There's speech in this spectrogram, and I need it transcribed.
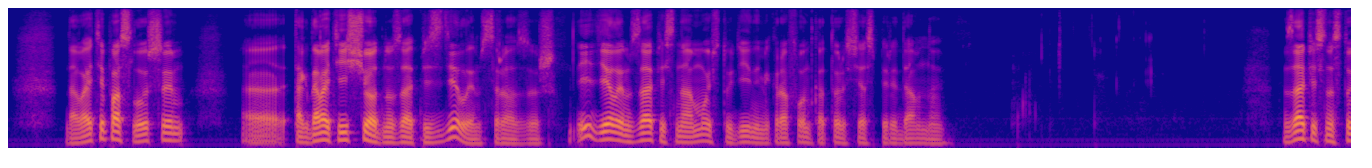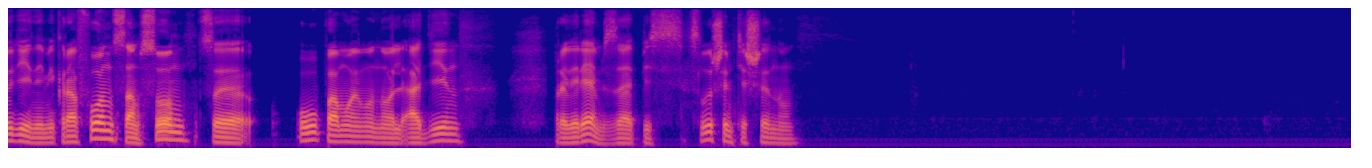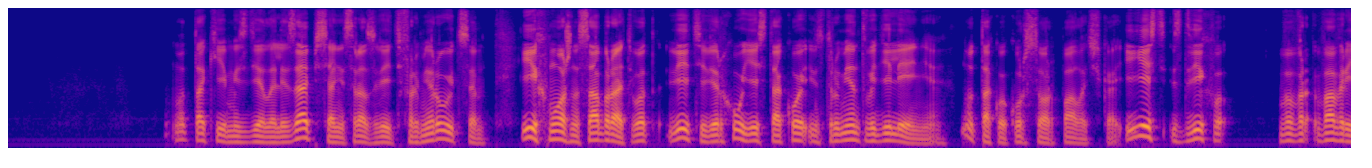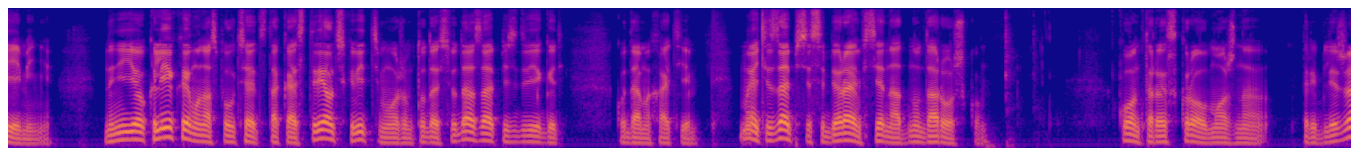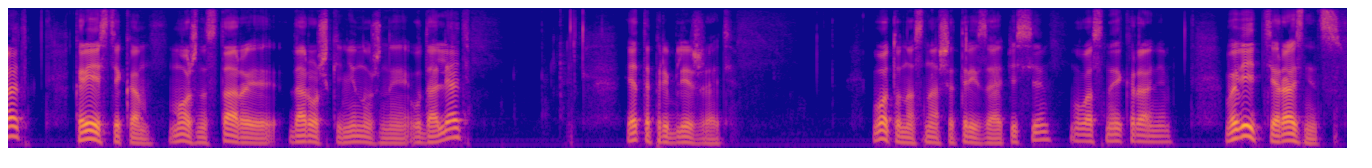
Давайте послушаем. Э, так, давайте еще одну запись сделаем сразу же. И делаем запись на мой студийный микрофон, который сейчас передо мной. Запись на студийный микрофон Samsung CU, по-моему, 01. Проверяем запись. Слушаем тишину. Вот такие мы сделали записи, они сразу, видите, формируются. И их можно собрать. Вот, видите, вверху есть такой инструмент выделения. Ну, такой курсор, палочка. И есть сдвиг во, во, во времени. На нее кликаем, у нас получается такая стрелочка. Видите, можем туда-сюда запись двигать, куда мы хотим. Мы эти записи собираем все на одну дорожку. Ctrl и Scroll можно приближать. Крестиком можно старые дорожки ненужные удалять. Это приближать. Вот у нас наши три записи у вас на экране. Вы видите разницу?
